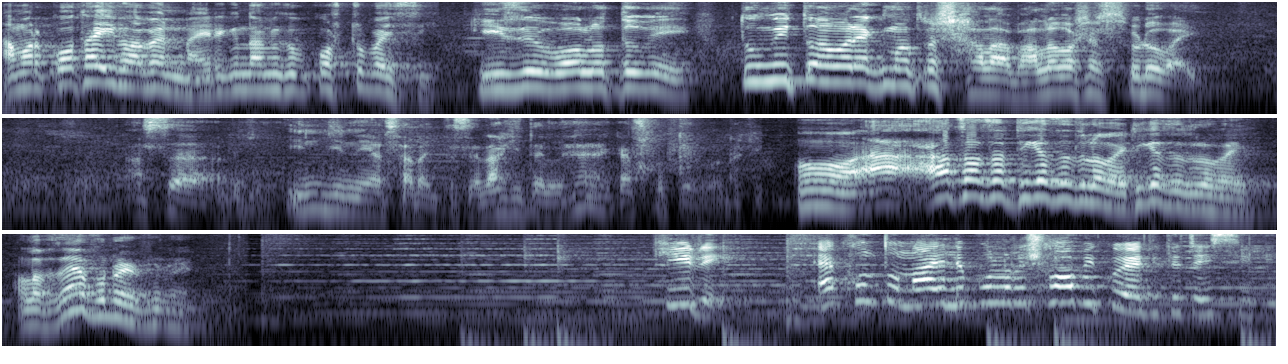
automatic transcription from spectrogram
আমার কথাই ভাবেন না এটা কিন্তু আমি খুব কষ্ট পাইছি। কি যে বলো তুমি? তুমি তো আমার একমাত্র শালা ভালোবাসার ছোট ভাই। আচ্ছা ইঞ্জিনিয়ার সারাইতেছে রাখি তাহলে হ্যাঁ কাজ করতে হবে রাখি। ও আ- আচ্ছা আচ্ছা ঠিক আছে দুলা ভাই ঠিক আছে দুলা ভাই আল্লাহ হাফেজ। হ্যাঁ ফোন রাখ ফোন রাখ। কি রে? এখন তো না এলে পোলারে সবই কইয়া দিতে চাইছিলি।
